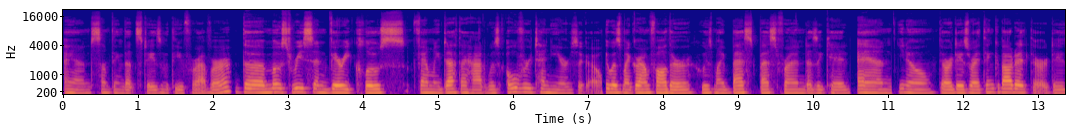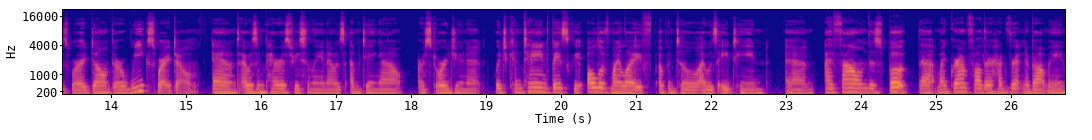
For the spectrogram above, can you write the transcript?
and something that stays with you forever. The most recent, very close family death I had was over 10 years ago. It was my grandfather, who was my best, best friend as a kid. And, you know, there are days where I think about it, there are days where I don't, there are weeks where I don't. And I was in Paris recently and I was emptying out our storage unit, which contained basically all of my life up until I was 18 and I found this book that my grandfather had written about me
